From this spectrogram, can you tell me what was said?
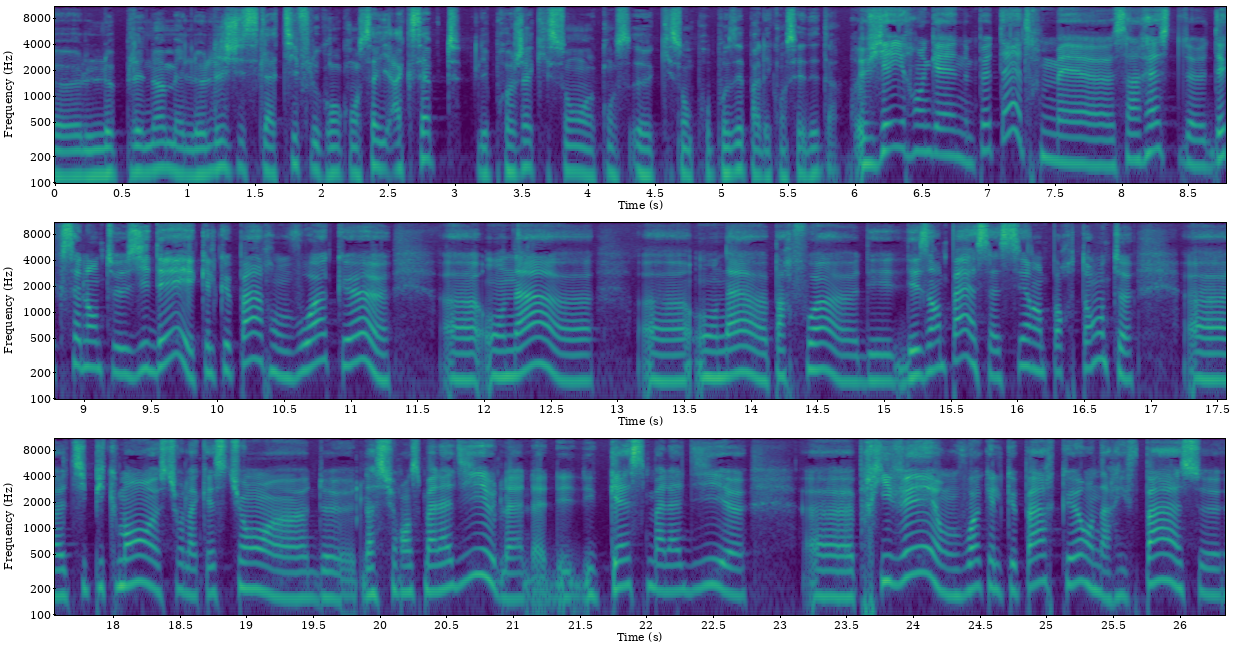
le plénum et le législatif, le Grand Conseil, acceptent les projets qui sont, qui sont proposés par les conseils d'État. Vieilles rengaines, peut-être, mais ça reste d'excellentes idées et quelque on voit que euh, on a euh, euh, on a parfois des, impasses assez importantes, typiquement sur la question de, l'assurance maladie, des, caisses maladie privées. On voit quelque part qu'on n'arrive pas à se,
